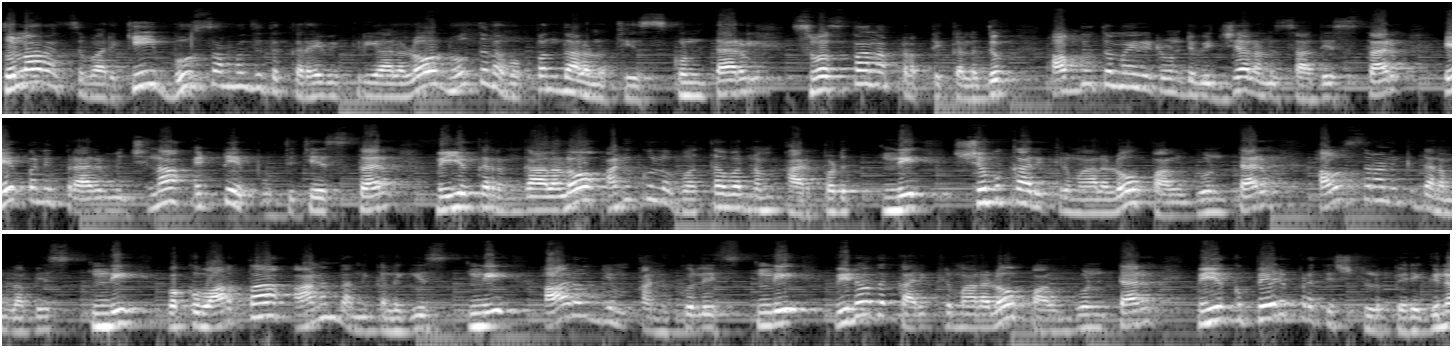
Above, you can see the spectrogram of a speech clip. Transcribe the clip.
తులారాశి వారికి భూ సంబంధిత క్రయ విక్రయాలలో నూతన ఒప్పందాలను చేసుకుంటారు. స్వస్థాన ప్రాప్తి కలదు. అద్భుతమైనటువంటి విజయాలను సాధిస్తారు. ఏ పని ప్రారంభించినా ఎట్టే పూర్తి చేస్తారు. మీ యొక్క రంగాలలో అనుకూల వాతావరణం ఏర్పడుతుంది. శుభ కార్యక్రమాలలో పాల్గొంటారు. అవసరానికి ధనం లభిస్తుంది. ఒక వార్త ఆనందాన్ని కలిగిస్తుంది. ఆరోగ్యం అనుకూలిస్తుంది. వినోద కార్యక్రమాలలో పాల్గొంటారు. మీ యొక్క పేరు ప్రతిష్టలు పెరిగిన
